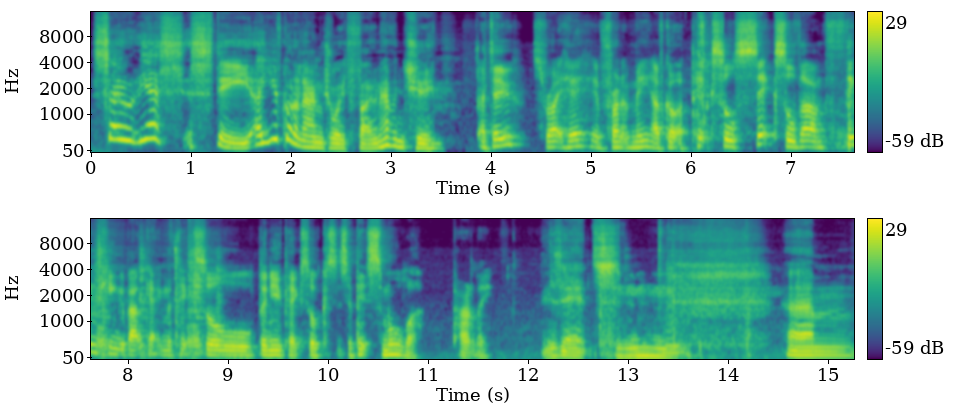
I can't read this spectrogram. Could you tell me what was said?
so yes, Steve, uh, you've got an Android phone, haven't you? I do. It's right here in front of me. I've got a Pixel 6, although I'm thinking about getting the Pixel, the new Pixel, because it's a bit smaller, apparently. Is it? Um,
